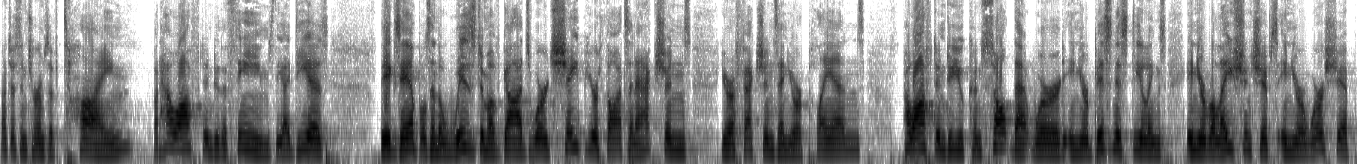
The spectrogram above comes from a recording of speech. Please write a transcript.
not just in terms of time, but how often do the themes, the ideas, the examples, and the wisdom of God's Word shape your thoughts and actions, your affections and your plans? How often do you consult that Word in your business dealings, in your relationships, in your worship?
